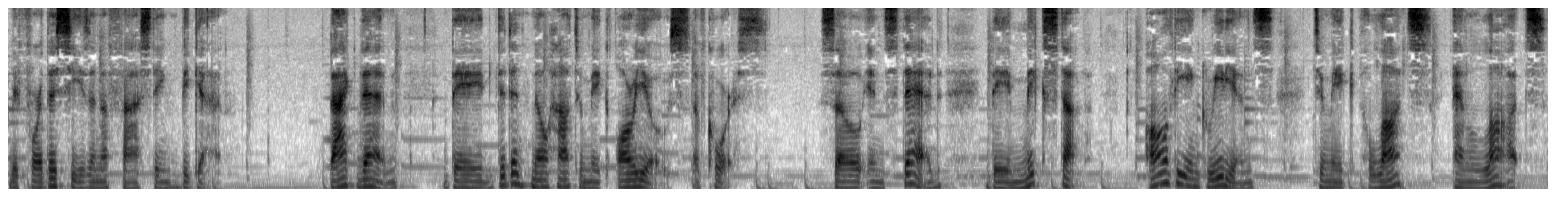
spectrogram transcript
before the season of fasting began. Back then, they didn't know how to make Oreos, of course. So instead, they mixed up all the ingredients to make lots and lots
